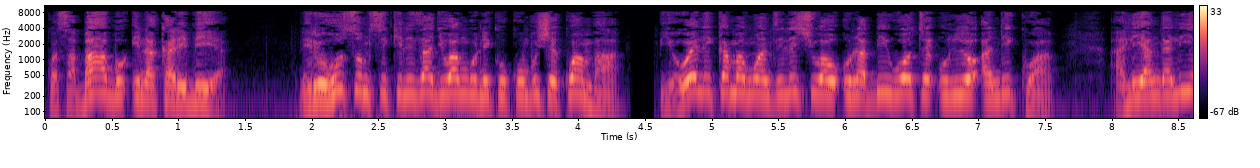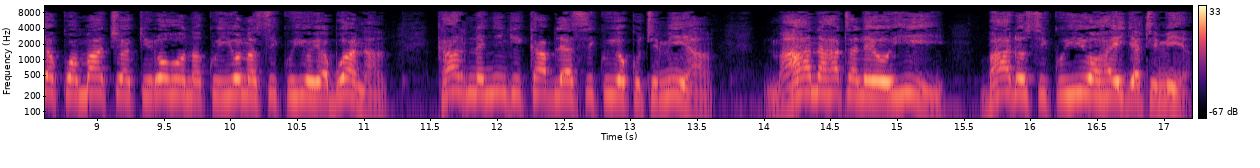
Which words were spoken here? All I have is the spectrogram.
kwa sababu inakaribia. Niruhusu msikilizaji wangu nikukumbushe kwamba yoeli kama mwanzilishi wa unabii wote ulioandikwa aliangalia kwa macho ya kiroho na kuiona siku hiyo ya bwana karne nyingi kabla ya siku hiyo kutimia maana hata leo hii bado siku hiyo haijatimia.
